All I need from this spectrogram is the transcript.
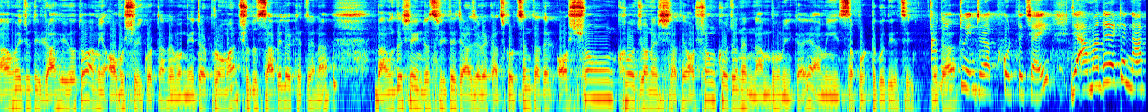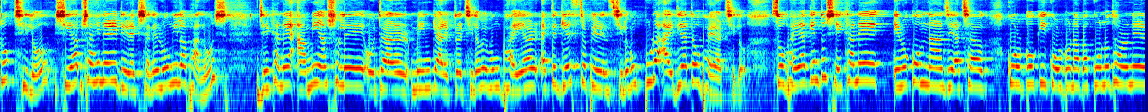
না হয়ে যদি রাহি হতো আমি অবশ্যই করতাম এবং এটার প্রমাণ শুধু সাবিলের ক্ষেত্রে না বাংলাদেশের ইন্ডাস্ট্রিতে যারা যারা কাজ করছেন তাদের অসংখ্য জনের সাথে অসংখ্য জনের নাম ভূমিকায় আমি সাপোর্টটুকু দিয়েছি। এটা একটু ইন্টারাপ্ট করতে চাই যে আমাদের একটা নাটক ছিল শিহাব শাহিনেরই ডিরেকশনে রঙিলা ফানুষ যেখানে আমি আসলে ওটার মেইন ক্যারেক্টার ছিলাম এবং ভাইয়ার একটা গেস্ট অ্যাপিয়ারেন্স ছিল এবং পুরো আইডিয়াটাও ভাইয়ার ছিল। সো ভাইয়া কিন্তু সেখানে এরকম না যে আচ্ছা করব কি করব না? বা কোনো ধরনের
